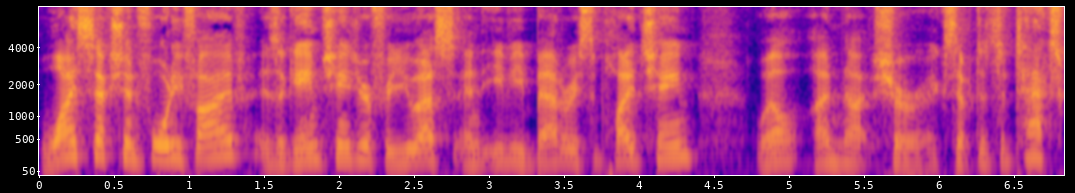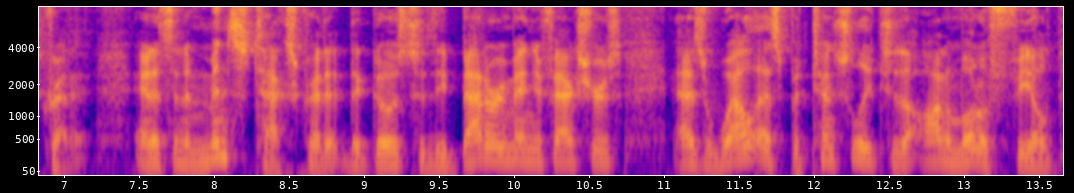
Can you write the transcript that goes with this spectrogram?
Why Section 45 is a game changer for US and EV battery supply chain? Well, I'm not sure, except it's a tax credit, and it's an immense tax credit that goes to the battery manufacturers as well as potentially to the automotive field,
